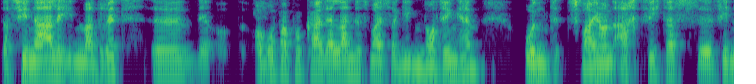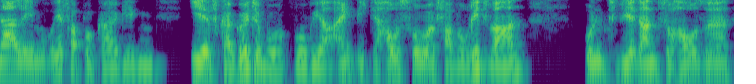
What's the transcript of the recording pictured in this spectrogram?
das Finale in Madrid, äh, der Europapokal der Landesmeister gegen Nottingham und 82 das äh, Finale im UEFA-Pokal gegen IFK Göteborg, wo wir eigentlich der haushohe Favorit waren und wir dann zu Hause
